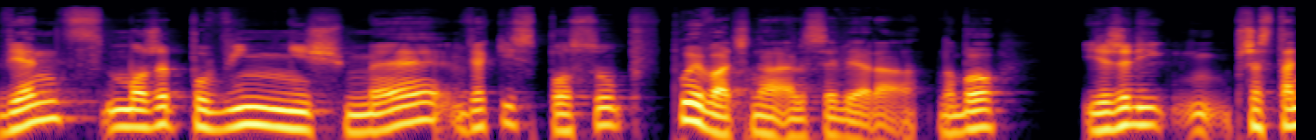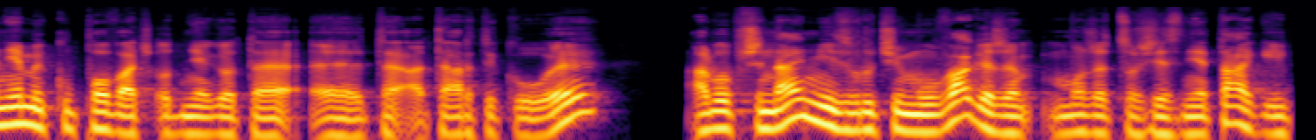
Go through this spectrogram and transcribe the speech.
więc może powinniśmy w jakiś sposób wpływać na Elseviera. No bo jeżeli przestaniemy kupować od niego te, te, te artykuły, albo przynajmniej zwrócimy uwagę, że może coś jest nie tak i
